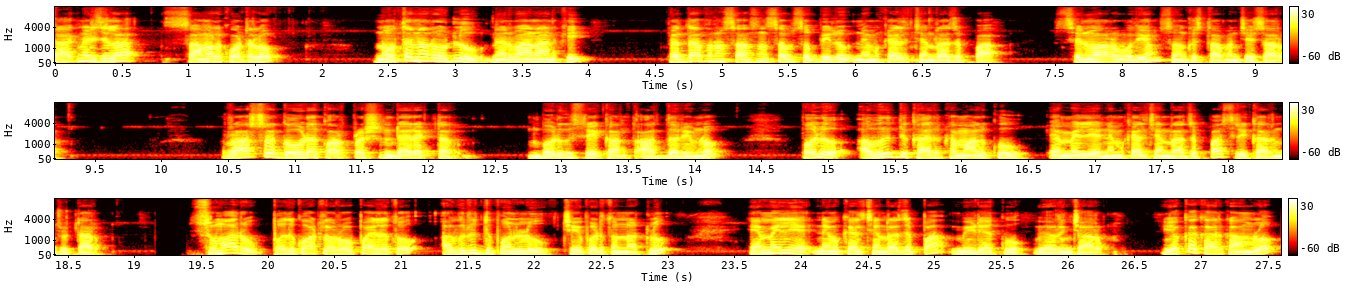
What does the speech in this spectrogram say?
కాకినాడ జిల్లా సామలకోటలో నూతన రోడ్లు నిర్మాణానికి పెద్దాపురం శాసనసభ సభ్యులు నిమ్మకాయల చినరాజప్ప శనివారం ఉదయం శంకుస్థాపన చేశారు. రాష్ట్ర గౌడ కార్పొరేషన్ డైరెక్టర్ బడుగు శ్రీకాంత్ ఆధ్వర్యంలో పలు అభివృద్ధి కార్యక్రమాలకు ఎమ్మెల్యే నిమ్మకాయల చినరాజప్ప శ్రీకారం చుట్టారు. సుమారు పది కోట్ల రూపాయలతో అభివృద్ధి పనులు చేపడుతున్నట్లు ఎమ్మెల్యే నిమ్మకాయల చినరాజప్ప మీడియాకు వివరించారు. ఈ యొక్క కార్యక్రమంలో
